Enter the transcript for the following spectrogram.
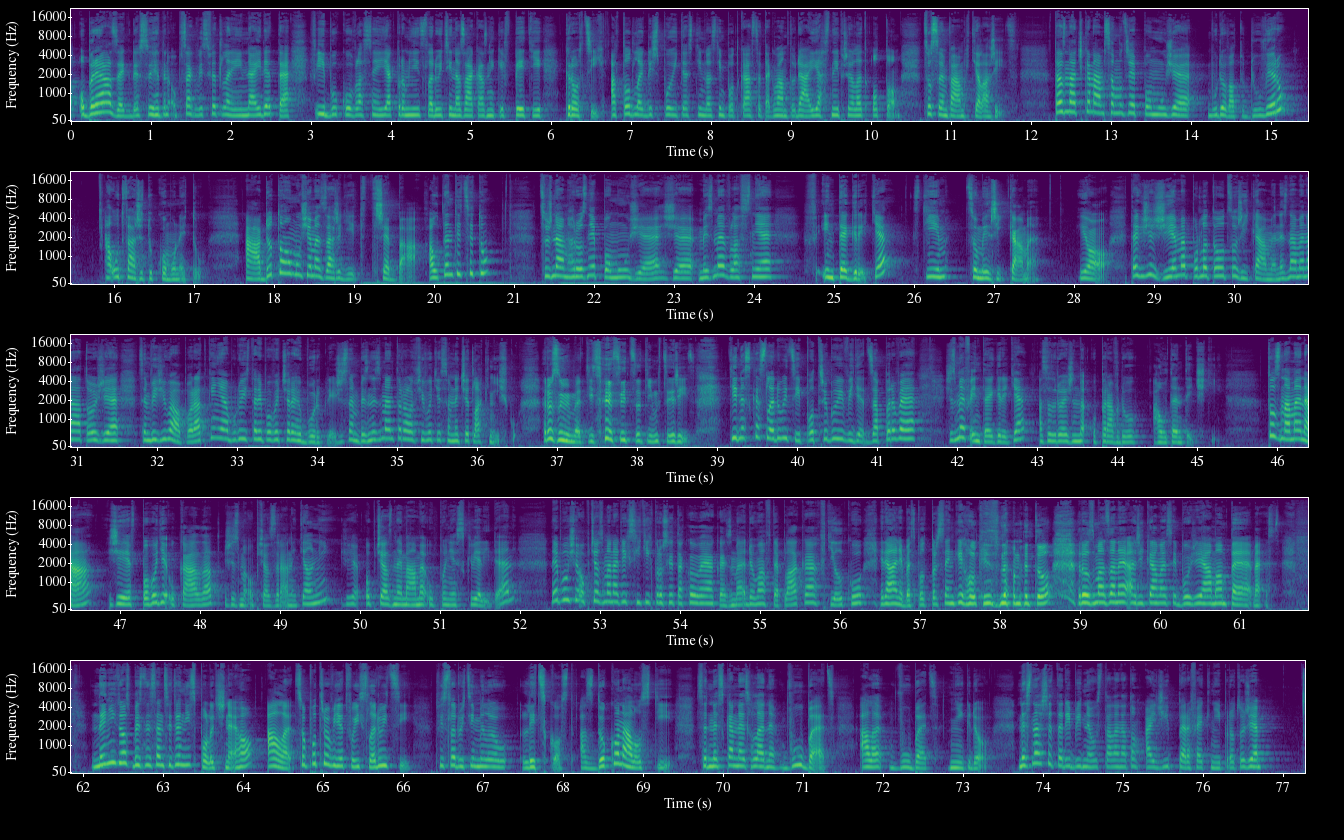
obrázek, kde je ten obsah vysvětlený, najdete v e-booku vlastně, jak proměnit sledující na zákazníky v pěti krocích. A tohle, když spojíte s tímhle s tím podcastem, tak vám to dá jasný přehled o tom, co jsem vám chtěla říct. Ta značka nám samozřejmě pomůže budovat tu důvěru a utvářet tu komunitu. A do toho můžeme zařadit třeba autenticitu, což nám hrozně pomůže, že my jsme vlastně v integritě s tím, co my říkáme. Jo, takže žijeme podle toho, co říkáme. Neznamená to, že jsem vyžívala poradkyně a budu jíst tady po večerech burgery, že jsem business mentor, ale v životě jsem nečetla knížku. Rozumíme ti, co tím chci říct. Ti dneska sledující potřebují vidět za prvé, že jsme v integritě a za druhé, že jsme opravdu autentičtí. To znamená, že je v pohodě ukázat, že jsme občas zranitelní, že občas nemáme úplně skvělý den, nebo že občas jsme na těch sítích prostě takové, jaké jsme, doma v teplákách, v tílku, ideálně bez podprsenky, holky známe to, rozmazané a říkáme si, bože, já mám PMS. Není to s biznesem sice nic společného, ale co potřebují vidět tvoji sledující? Tví sledující milují lidskost a z dokonalostí se dneska nezhlédne vůbec, ale vůbec nikdo. Nesnaž se tedy být neustále na tom IG perfektní, protože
